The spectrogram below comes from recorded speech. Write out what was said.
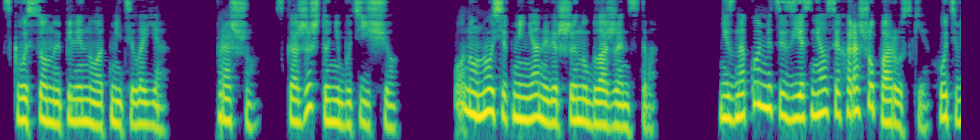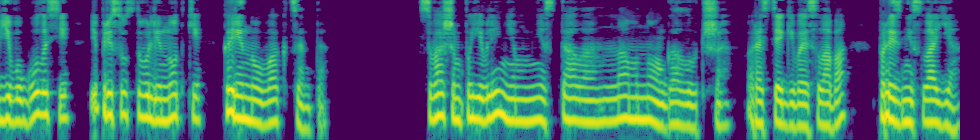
Сквозь сонную пелену отметила я. «Прошу, скажи что-нибудь еще. Он уносит меня на вершину блаженства». Незнакомец изъяснялся хорошо по-русски, хоть в его голосе и присутствовали нотки коренного акцента. «С вашим появлением мне стало намного лучше», растягивая слова, произнесла я.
